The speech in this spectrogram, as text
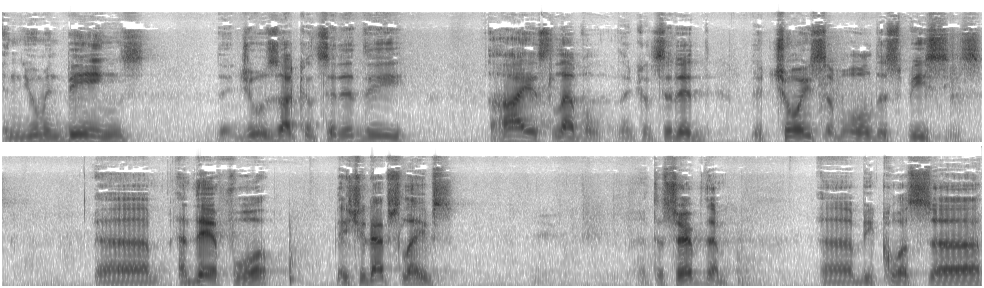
in human beings, the Jews are considered the the highest level. They're considered the choice of all the species. Uh, and therefore, they should have slaves to serve them uh, because uh,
